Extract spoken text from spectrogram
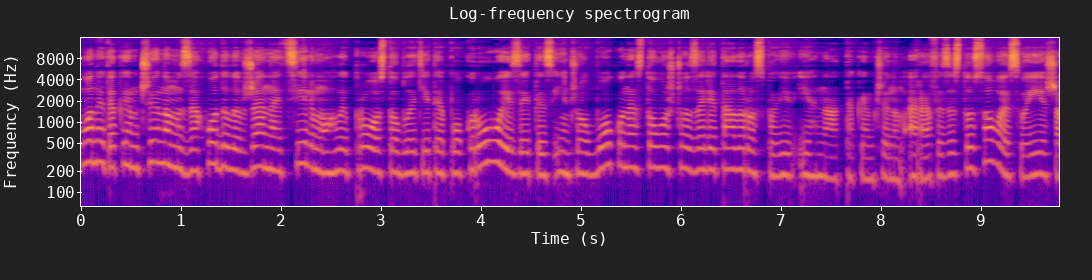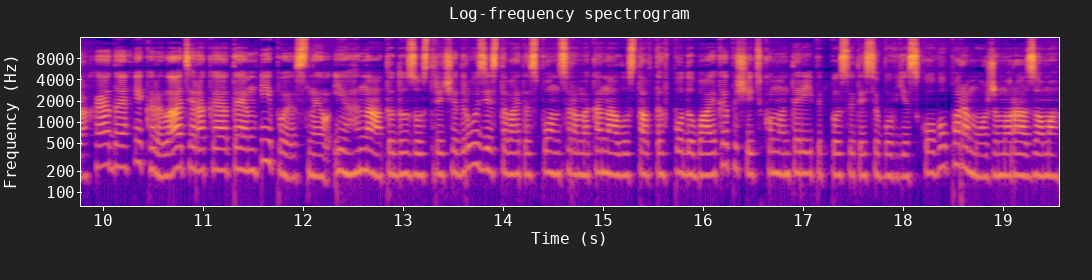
Вони таким чином заходили вже на ціль, могли просто облетіти по кругу і зайти з іншого боку, не з того, що залітали, розповів Ігнат. Таким чином РФ застосовує свої шахеди і крилаті ракети. І пояснив Ігнат. До зустрічі, друзі. Ставайте спонсорами каналу, ставте вподобайки, пишіть коментарі, підписуйтесь обов'язково. Переможемо разом.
